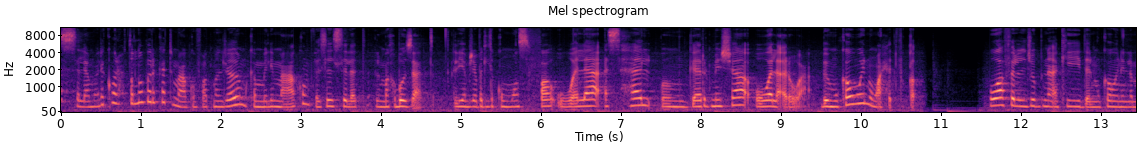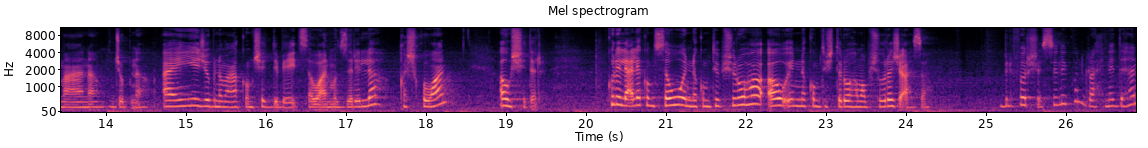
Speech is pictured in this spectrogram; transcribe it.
السلام عليكم ورحمة الله وبركاته. معكم فاطمة الجاوي مكملين معاكم في سلسلة المخبوزات. اليوم جبت لكم وصفة ولا أسهل ومقرمشة ولا أروع بمكون واحد فقط. وافل الجبنة أكيد المكون اللي معانا جبنة. أي جبنة معاكم شد بعيد سواء موتزاريلا قشقوان أو شيدر كل اللي عليكم تسووا إنكم تبشروها أو إنكم تشتروها مبشورة جاهزة. بالفرشة السيليكون راح ندهن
